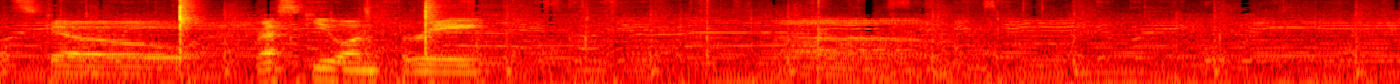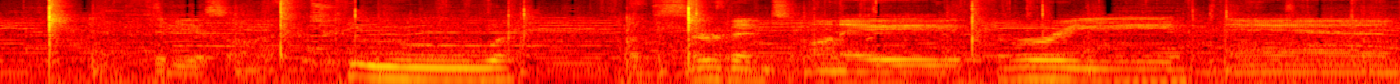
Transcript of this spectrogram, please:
Let's go rescue on three. Um, amphibious on a two. Observant on a three. And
